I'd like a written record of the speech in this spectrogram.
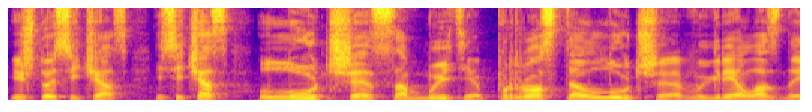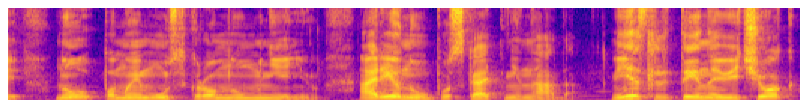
И что сейчас? И сейчас лучшее событие, просто лучшее в игре Last Day. Ну, по моему скромному мнению. Арену упускать не надо. Если ты новичок,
